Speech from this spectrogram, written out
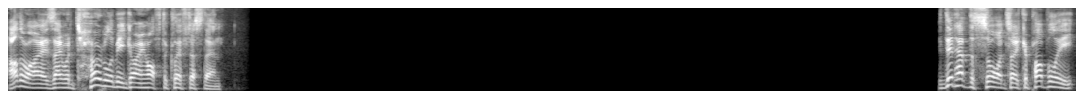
Otherwise, they would totally be going off the cliff just then. Did have the sword, so he could probably...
